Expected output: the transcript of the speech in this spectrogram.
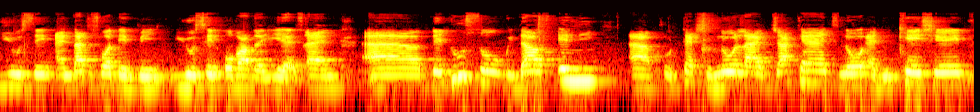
using, and that is what they've been using over the years. And uh, they do so without any uh, protection, no life jackets, no education.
